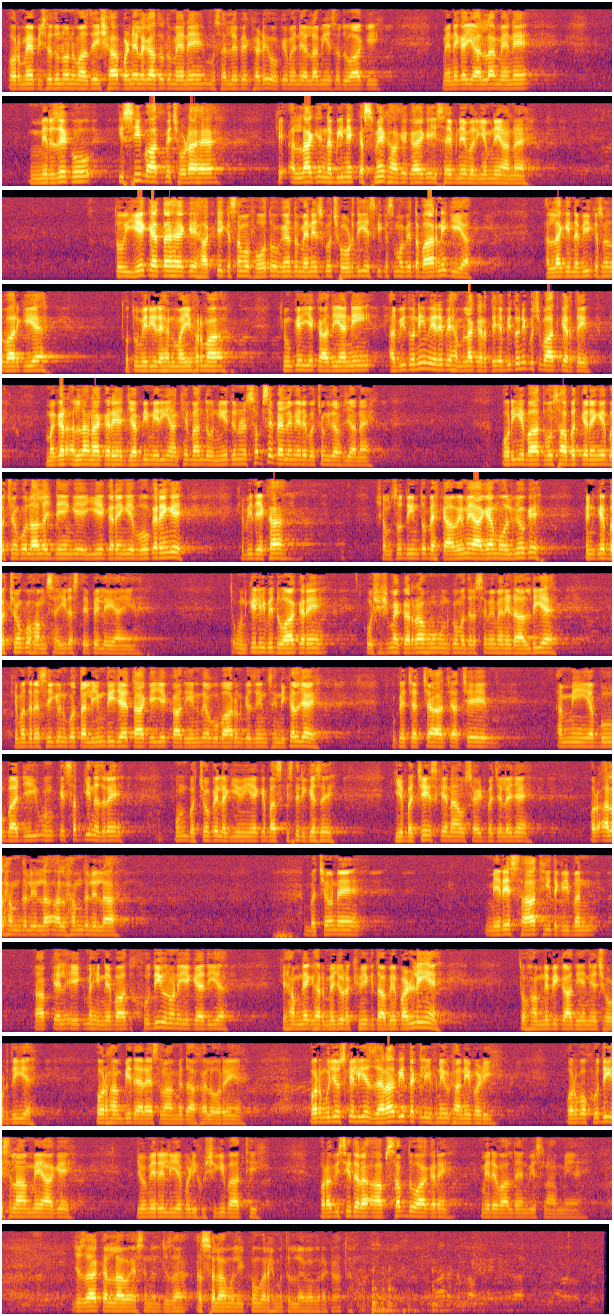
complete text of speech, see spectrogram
اور میں پچھلے دنوں نماز عشاء پڑھنے لگا تھا تو میں نے مسئلے پہ کھڑے ہو کے میں نے اللہ میاں سے دعا کی۔ میں نے کہا، یا اللہ، میں نے مرزے کو اسی بات پہ چھوڑا ہے کہ اللہ کے نبی نے قسمیں کھا کے کہا کہ عیسیب نے مریم نے آنا ہے۔ تو یہ کہتا ہے کہ حق کی قسم وہ فوت ہو گئے تو میں نے اس کو چھوڑ دیا اس کی قسموں پہ اعتبار نہیں کیا۔ اللہ کی نبی قسم اعتبار کیا ہے۔ تو تو میری رہنمائی فرما۔ کیونکہ یہ قادیانی ابھی تو نہیں میرے پہ حملہ کرتے، ابھی تو نہیں کچھ بات کرتے۔ مگر اللہ نہ کرے، جب بھی میری آنکھیں بند ہونی ہے تو انہوں نے سب سے پہلے میرے بچوں کی طرف جانا ہے۔ اور یہ بات وہ ثابت کریں گے، بچوں کو لالچ دیں گے، یہ کریں گے، وہ کریں گے۔ کبھی دیکھا شمس الدین تو بہکاوے میں آ گیا مولویوں کے، ان کے بچوں کو ہم صحیح رستے پہ لے آئے ہیں۔ تو ان کے لیے بھی دعا کریں۔ کوشش میں کر رہا ہوں، ان کو مدرسے میں میں نے ڈال دیا ہے۔ کہ مدرسے کی ان کو تعلیم دی جائے تاکہ یہ قادین کا غبار ان کے ذہن سے نکل جائے۔ کیونکہ چچا، چاچے، امی، ابو، باجی، ان کے سب کی نظریں ان بچوں پہ لگی ہوئی ہیں کہ بس کس طریقے سے یہ بچے اس کے نام اس سائڈ پہ چلے جائیں۔ اور الحمد للہ بچوں نے میرے ساتھ ہی تقریباً آپ کہہ لیں ایک مہینے بعد خود ہی انہوں نے یہ کہہ دیا کہ ہم نے گھر میں جو رکھی ہوئی کتابیں پڑھ لی ہیں تو ہم نے بھی قادیانیہ چھوڑ دی ہے اور ہم بھی دائرہ اسلام میں داخل ہو رہے ہیں اور مجھے اس کے لیے ذرا بھی تکلیف نہیں اٹھانی پڑی اور وہ خود ہی اسلام میں آگے، جو میرے لیے بڑی خوشی کی بات تھی۔ اور اب اسی طرح آپ سب دعا کریں، میرے والدین بھی اسلام میں آئیں۔ جزاک اللہ وحسن الجزا السلام علیکم ورحمۃ اللہ وبرکاتہ۔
